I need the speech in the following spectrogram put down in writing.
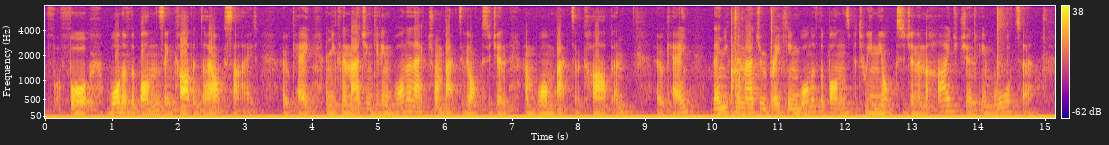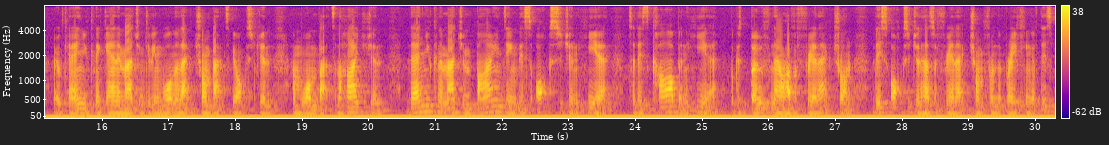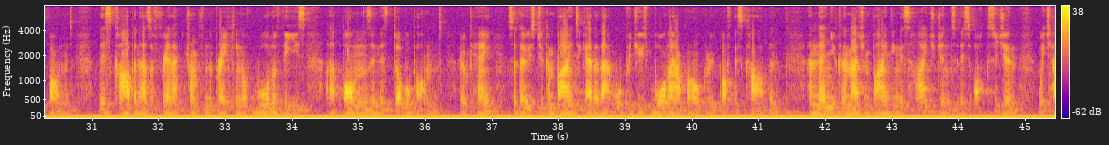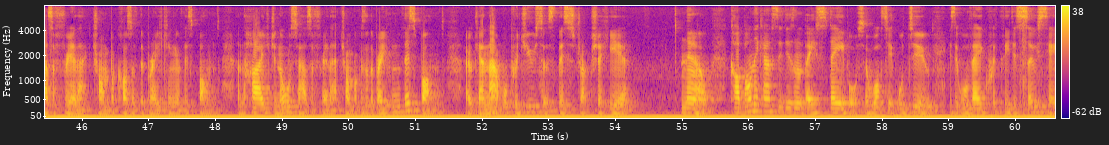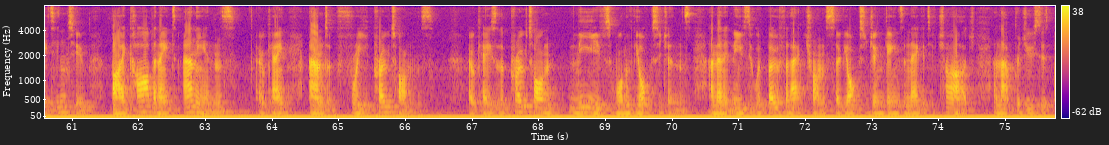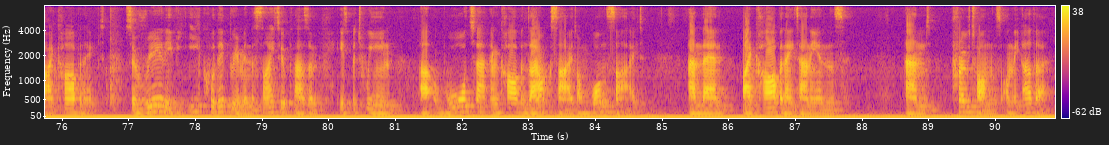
for one of the bonds in carbon dioxide. Okay, and you can imagine giving one electron back to the oxygen and one back to the carbon. Okay, then you can imagine breaking one of the bonds between the oxygen and the hydrogen in water. Okay, and you can again imagine giving one electron back to the oxygen and one back to the hydrogen. Then you can imagine binding this oxygen here to this carbon here, because both now have a free electron. This oxygen has a free electron from the breaking of this bond. This carbon has a free electron from the breaking of one of these uh, bonds in this double bond. Okay, so those two combine together, that will produce one alcohol group off this carbon. And then you can imagine binding this hydrogen to this oxygen, which has a free electron because of the breaking of this bond. And the hydrogen also has a free electron because of the breaking this bond. Okay, and that will produce us this structure here. Now, carbonic acid isn't very stable, so what it will do is it will very quickly dissociate into bicarbonate anions, okay, and free protons. Okay, so the proton leaves one of the oxygens and then it leaves it with both electrons, so the oxygen gains a negative charge and that produces bicarbonate. So really the equilibrium in the cytoplasm is between uh, water and carbon dioxide on one side and then bicarbonate anions and protons on the other.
